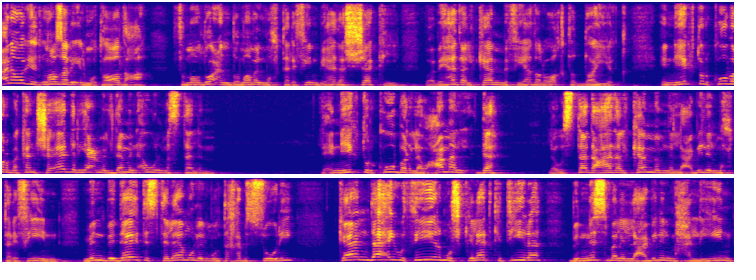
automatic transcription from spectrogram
أنا وجهة نظري المتواضعة في موضوع انضمام المحترفين بهذا الشكل وبهذا الكم في هذا الوقت الضيق إن هيكتور كوبر ما كانش قادر يعمل ده من أول ما استلم. لأن هيكتور كوبر لو عمل ده لو استدعى هذا الكم من اللاعبين المحترفين من بداية استلامه للمنتخب السوري كان ده هيثير مشكلات كتيرة بالنسبة للاعبين المحليين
